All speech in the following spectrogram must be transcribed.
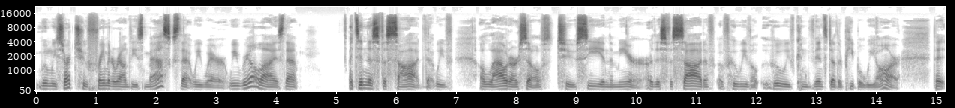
when we start to frame it around these masks that we wear, we realize that it's in this facade that we've allowed ourselves to see in the mirror, or this facade of, of who we've who we've convinced other people we are, that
